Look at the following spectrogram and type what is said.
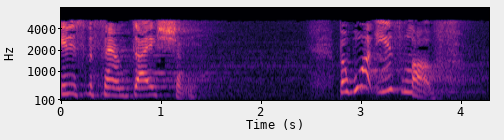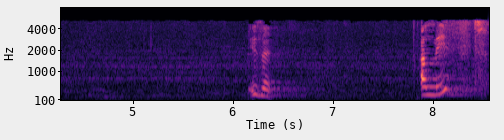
It is the foundation. But what is love? Is it a list?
